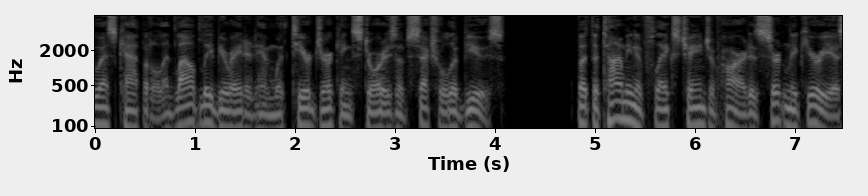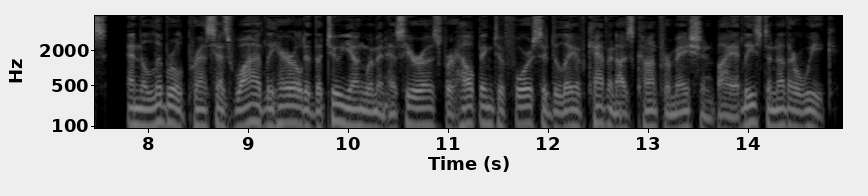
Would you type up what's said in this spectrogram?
U.S. Capitol and loudly berated him with tear-jerking stories of sexual abuse. But the timing of Flake's change of heart is certainly curious, and the liberal press has widely heralded the two young women as heroes for helping to force a delay of Kavanaugh's confirmation by at least another week.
